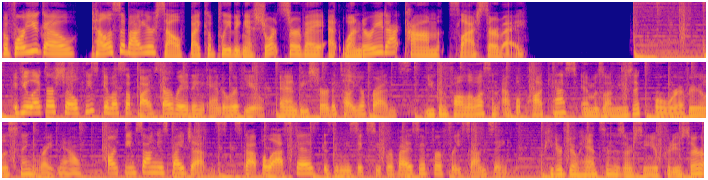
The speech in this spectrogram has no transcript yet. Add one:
Before you go, tell us about yourself by completing a short survey at wondery.com/survey. If you like our show, please give us a five-star rating and a review, and be sure to tell your friends. You can follow us on Apple Podcasts, Amazon Music, or wherever you're listening right now. Our theme song is by Gems. Scott Velasquez is the music supervisor for Frisson Sync. Peter Johansson is our senior producer.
